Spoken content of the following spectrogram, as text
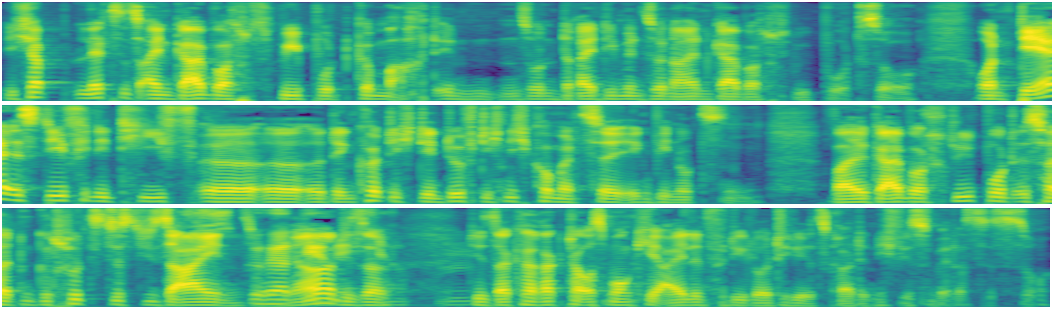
ich habe letztens einen Guybrush Threepwood gemacht, in so einen dreidimensionalen Guybrush Threepwood. So. Und der ist definitiv, äh, äh, den könnte ich, den dürfte ich nicht kommerziell irgendwie nutzen. Weil Guybrush Threepwood ist halt ein geschütztes Design. So, gehört ja, dir nicht, dieser, ja. dieser Charakter aus Monkey Island, für die Leute, die jetzt gerade nicht wissen, wer das ist. So.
